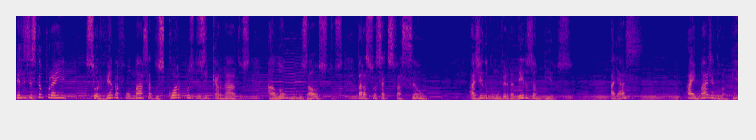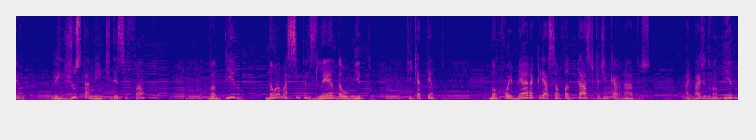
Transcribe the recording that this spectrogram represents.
eles estão por aí sorvendo a fumaça dos corpos dos encarnados a longos austos para sua satisfação, agindo como verdadeiros vampiros. Aliás, a imagem do vampiro vem justamente desse fato. Vampiro não é uma simples lenda ou mito. Fique atento. Não foi mera criação fantástica de encarnados. A imagem do vampiro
